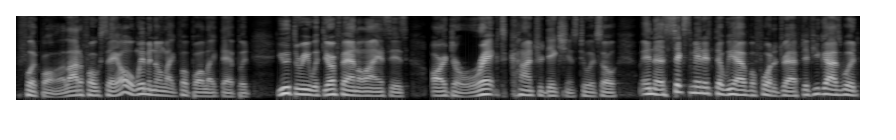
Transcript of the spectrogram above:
football. A lot of folks say, "Oh, women don't like football like that," but you three with your fan alliances are direct contradictions to it. So, in the six minutes that we have before the draft, if you guys would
